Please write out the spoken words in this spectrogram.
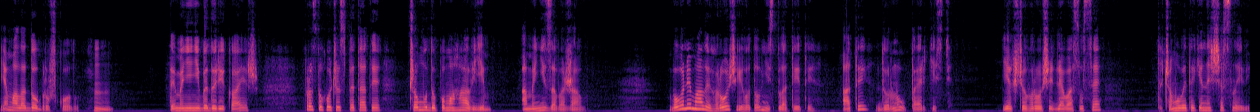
Я мала добру школу. Хм. Ти мені ніби дорікаєш? Просто хочу спитати, чому допомагав їм, а мені заважав. Бо вони мали гроші і готовність платити, а ти дурну впертість. Якщо гроші для вас усе, то чому ви такі нещасливі?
